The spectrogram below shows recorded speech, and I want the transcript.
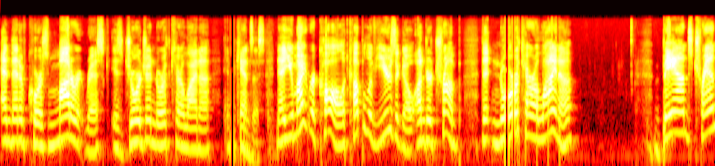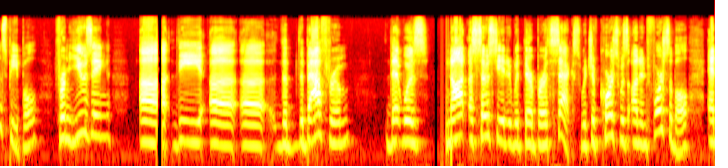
And then, of course, moderate risk is Georgia, North Carolina, and Kansas. Now, you might recall a couple of years ago under Trump that North Carolina banned trans people from using uh, the, uh, uh, the, the bathroom that was not associated with their birth sex, which of course was unenforceable and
